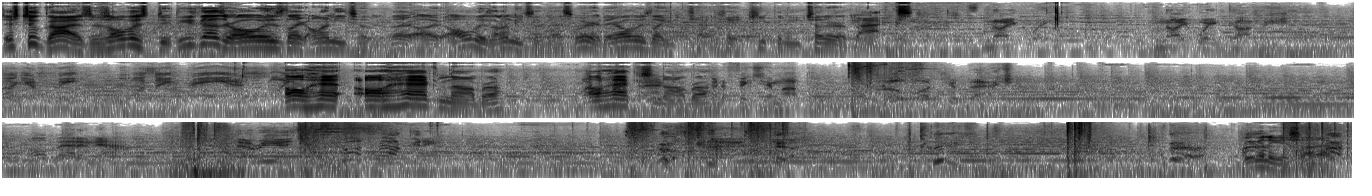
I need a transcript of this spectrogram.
There's two guys. There's always these guys are always like on each other. They're like, always on each other. I swear. They're always like ke- ke- keeping each other at backs. Nightwing. Nightwing got me. On your feet. Plus ain't paying you to sleep. Oh heck! Oh heck, nah, bro. Oh heck, nah, bro. Gonna fix him up. Go watch your back. All better now. There he is. Cross balcony. I'm gonna get shot at.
